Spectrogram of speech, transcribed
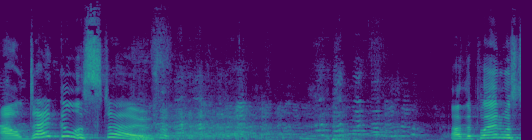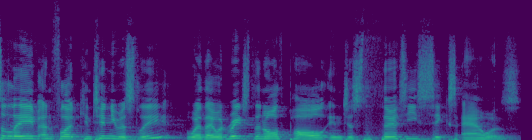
I'll dangle a stove. Uh, the plan was to leave and float continuously, where they would reach the North Pole in just 36 hours.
